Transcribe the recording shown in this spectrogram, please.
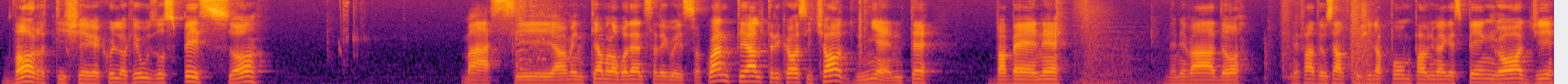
Vortice, che è quello che uso spesso. Ma sì, aumentiamo la potenza di questo. Quante altre cose ho? Niente. Va bene. Me ne vado. Ne fate usare il fucile a pompa prima che spengo oggi?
